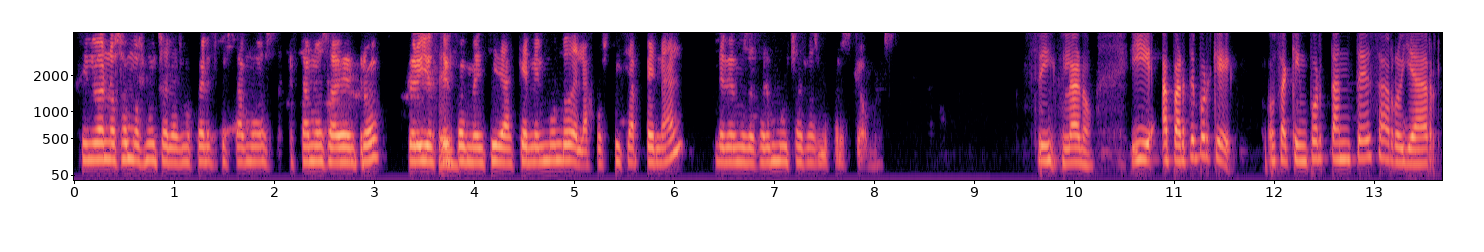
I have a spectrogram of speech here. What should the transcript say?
sin duda no somos muchas las mujeres que estamos, estamos adentro, pero yo estoy convencida que en el mundo de la justicia penal debemos de ser muchas más mujeres que hombres. Sí, claro. Y aparte porque o sea, qué importante desarrollar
